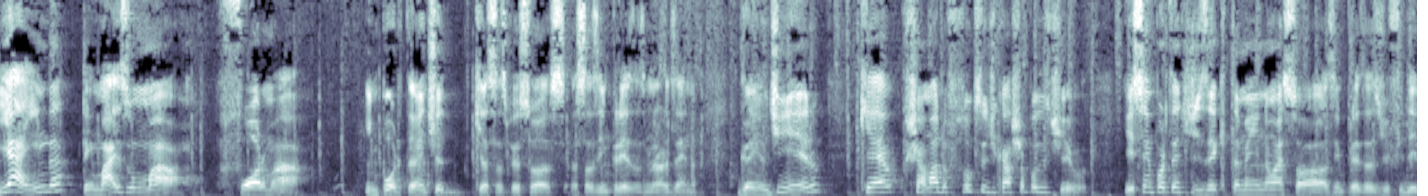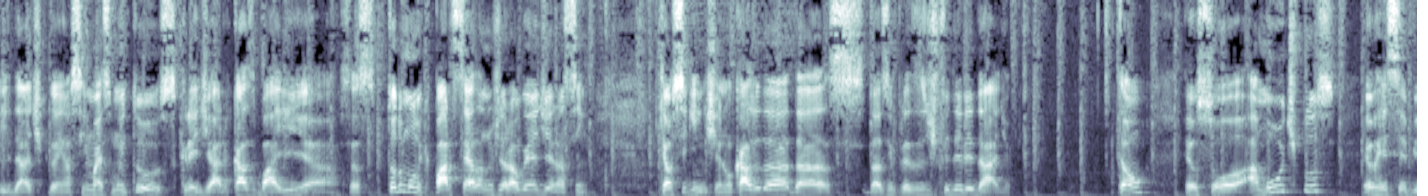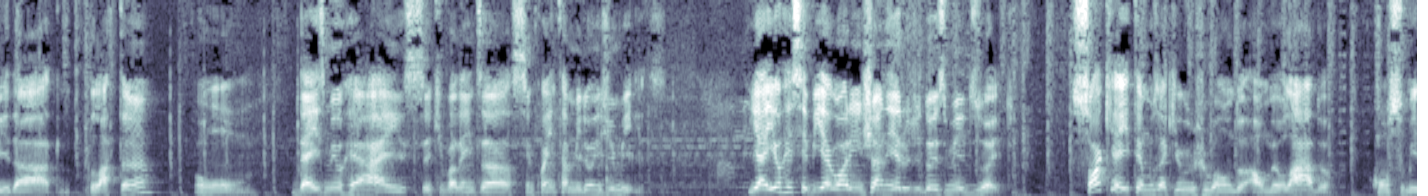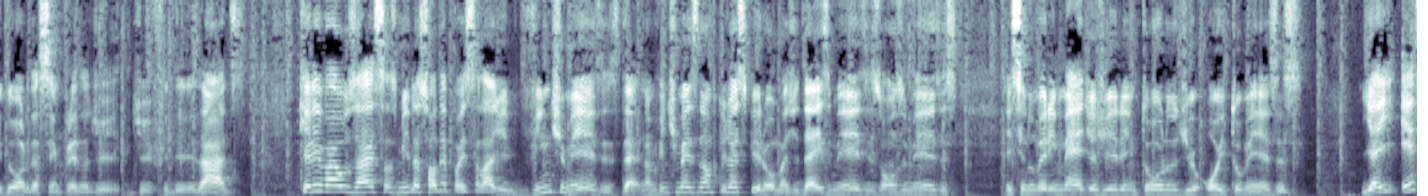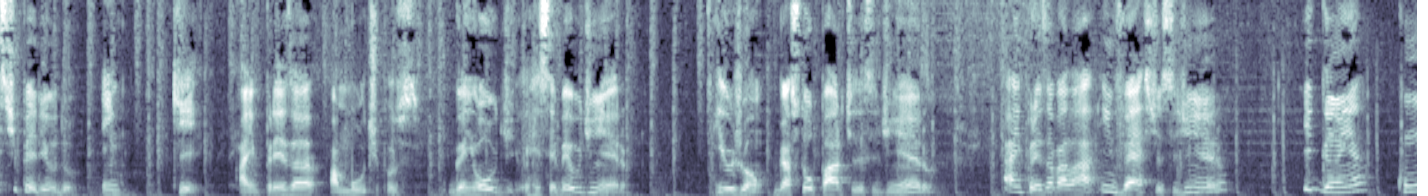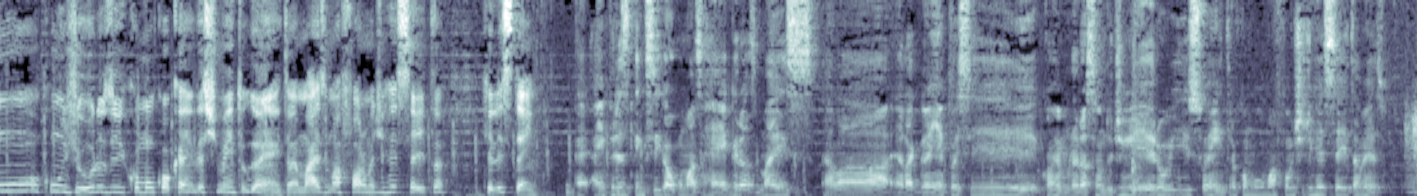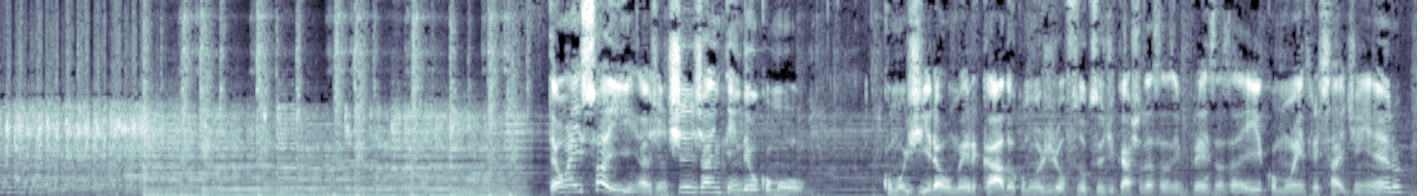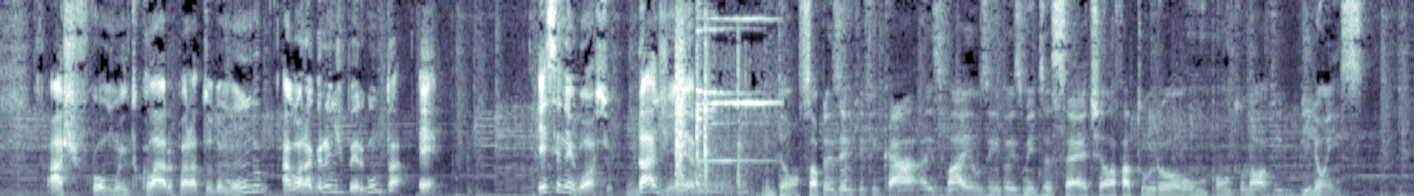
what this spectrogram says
E ainda tem mais uma forma importante que essas pessoas, essas empresas, melhor dizendo, ganham dinheiro, que é o chamado fluxo de caixa positivo. Isso é importante dizer que também não é só as empresas de fidelidade que ganham assim, mas muitos crediários, Caso Bahia, todo mundo que parcela no geral ganha dinheiro assim. Que é o seguinte, no caso da- das, das empresas de fidelidade, então, eu sou a Múltiplos, eu recebi da Latam um 10 mil reais equivalentes a 50 milhões de milhas. E aí eu recebi agora em janeiro de 2018. Só que aí temos aqui o João do- ao meu lado, consumidor dessa empresa de, de fidelidades, que ele vai usar essas milhas só depois, sei lá, de 20 meses. 10, não, 20 meses não, porque já expirou, mas de 10 meses, 11 meses. Esse número em média gira em torno de 8 meses. E aí, este período em que a empresa, a múltiplos, ganhou, recebeu o dinheiro e o João gastou parte desse dinheiro, a empresa vai lá, investe esse dinheiro e ganha com, com juros e como qualquer investimento ganha. Então é mais uma forma de receita que eles têm. É, a empresa tem que seguir algumas regras, mas ela, ela ganha com, esse, com a remuneração do dinheiro e isso entra como uma fonte de receita mesmo. Então é isso aí. A gente já entendeu como, como gira o mercado, como gira o fluxo de caixa dessas empresas aí, como entra e sai dinheiro. Acho que ficou muito claro para todo mundo. Agora a grande pergunta é: esse negócio dá dinheiro? Então, só para exemplificar, a Smiles em 2017 ela faturou 1,9 bilhões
